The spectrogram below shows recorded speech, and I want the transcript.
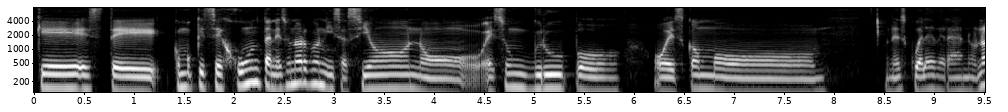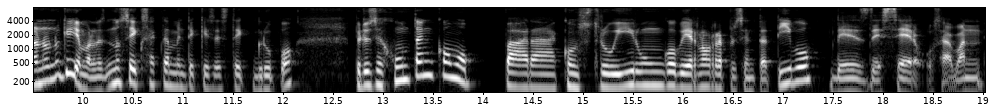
Que este, como que se juntan, es una organización o es un grupo o es como una escuela de verano. No, no, no quiero llamarlo, no sé exactamente qué es este grupo, pero se juntan como para construir un gobierno representativo desde cero. O sea, van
